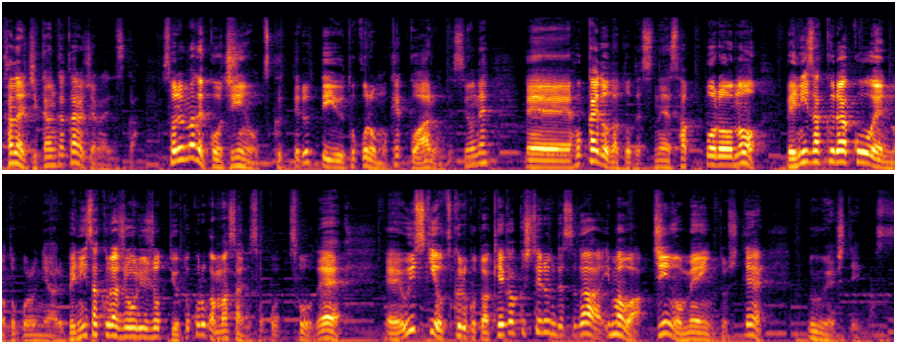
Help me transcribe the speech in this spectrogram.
かなり時間かかるじゃないですか。それまでこうジンを作ってるっていうところも結構あるんですよね、えー、北海道だとですね札幌の紅桜公園のところにある紅桜蒸留所っていうところがまさにそこそうで、えー、ウイスキーを作ることは計画してるんですが今はジンをメインとして運営しています。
